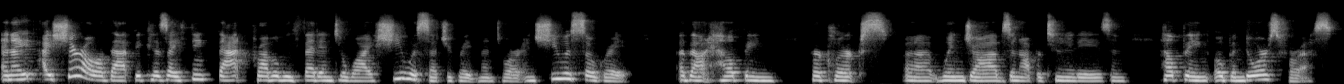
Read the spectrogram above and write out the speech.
And I, I, share all of that because I think that probably fed into why she was such a great mentor. And she was so great about helping her clerks uh, win jobs and opportunities and helping open doors for us.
